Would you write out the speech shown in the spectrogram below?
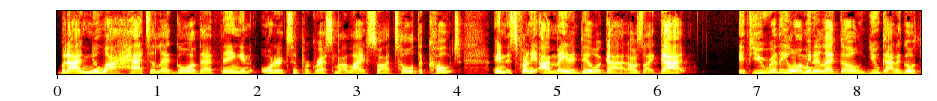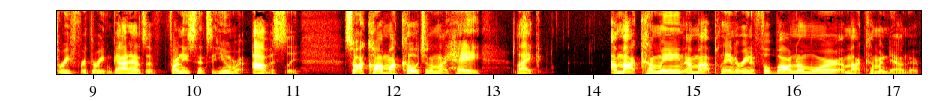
But I knew I had to let go of that thing in order to progress my life. So I told the coach, and it's funny, I made a deal with God. I was like, God, if you really want me to let go, you got to go three for three. God has a funny sense of humor, obviously. So I called my coach and I'm like, hey, like, I'm not coming, I'm not playing arena football no more. I'm not coming down there.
